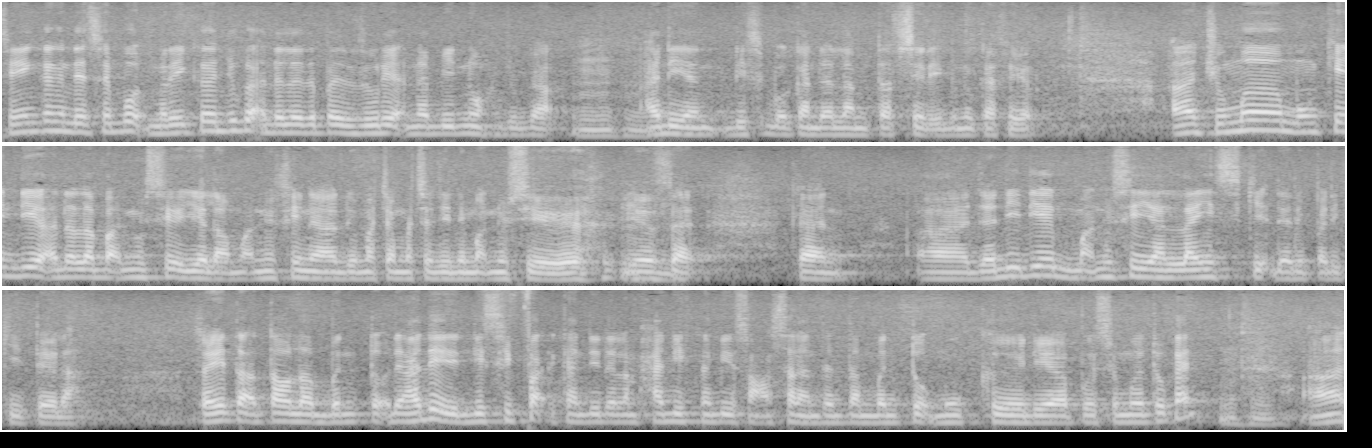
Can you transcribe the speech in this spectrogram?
sehingga dia sebut mereka juga adalah daripada zuriat Nabi Nuh juga Mhm. ada yang disebutkan dalam tafsir Ibnu Kathir uh, cuma mungkin dia adalah manusia ialah manusia ni ada macam-macam jenis manusia ya ustaz kan uh, jadi dia manusia yang lain sikit daripada kita lah saya tak tahulah bentuk dia ada disifatkan di dalam hadis Nabi SAW tentang bentuk muka dia apa semua tu kan mm-hmm. uh,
